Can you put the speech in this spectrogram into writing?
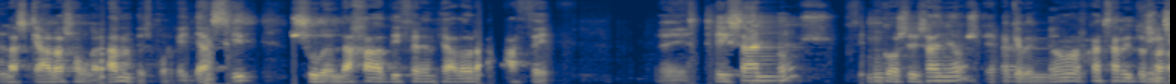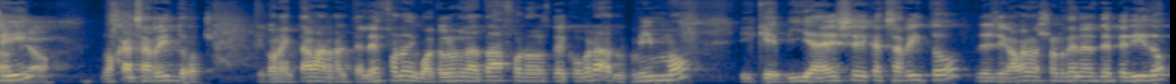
las que ahora son grandes, porque Jazzit, su ventaja diferenciadora hace eh, seis años, cinco o seis años, era que vendían unos cacharritos así, cambiado. unos cacharritos que conectaban al teléfono, igual que los datáfonos de cobrar, lo mismo, y que vía ese cacharrito les llegaban las órdenes de pedido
